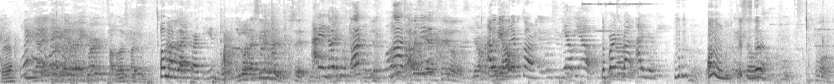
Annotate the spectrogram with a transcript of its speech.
Girl. I love spicy. Oh my god, spicy You know what I see? Shit. I didn't know that was spicy. Nah, I believe it. I would be in whatever car. Yeah, we out. The first ride out of here. Mmm, this is good. Come on.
